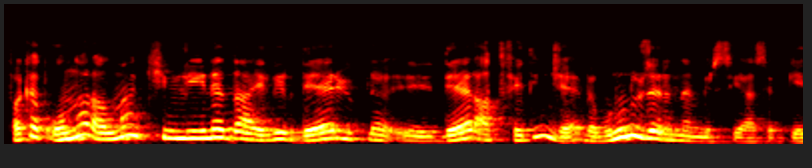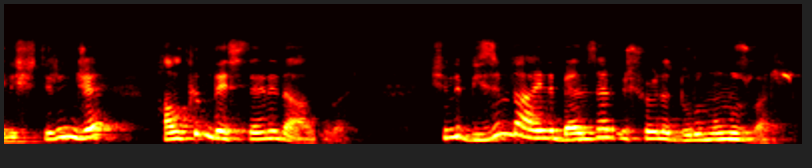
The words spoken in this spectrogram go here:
Fakat onlar Alman kimliğine dair bir değer yükle, e, değer atfedince ve bunun üzerinden bir siyaset geliştirince halkın desteğini de aldılar. Şimdi bizim de aynı benzer bir şöyle durumumuz var.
